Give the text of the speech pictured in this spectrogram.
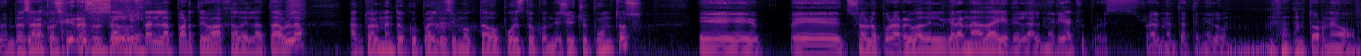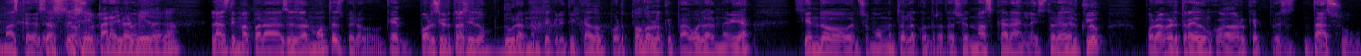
empezar a conseguir resultados. Sí. Está en la parte baja de la tabla. Actualmente ocupa el decimoctavo puesto con 18 puntos. Eh, eh, solo por arriba del Granada y del Almería que pues realmente ha tenido un, un torneo más que desastroso. Sí, para el olvido, ¿no? Lástima para César Montes, pero que por cierto ha sido duramente criticado por todo lo que pagó el Almería, siendo en su momento la contratación más cara en la historia del club, por haber traído un jugador que pues a su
